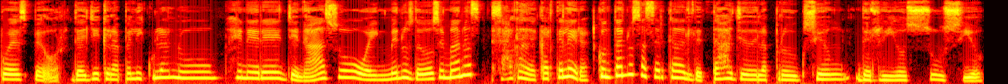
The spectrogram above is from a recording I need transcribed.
pues peor. De allí que la película no genere llenazo o en menos de dos semanas salga de cartelera. Contanos acerca del detalle de la producción de Río Sucio.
